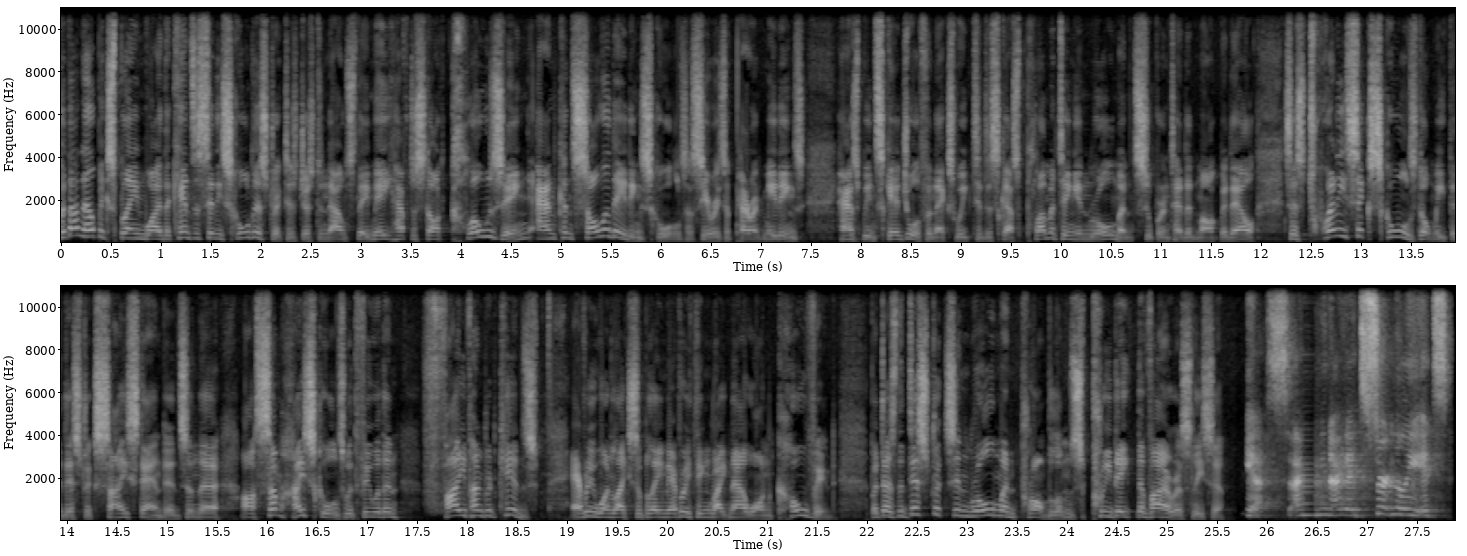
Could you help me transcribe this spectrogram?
Could that help explain why the Kansas City School District has just announced they may have to start closing and consolidating schools? A series of parent meetings has been scheduled for next week to discuss plummeting enrollment. Superintendent Mark Bedell says 26 schools don't meet the district's size standards, and there are some high schools schools with fewer than 500 kids. Everyone likes to blame everything right now on COVID. But does the district's enrollment problems predate the virus, Lisa? Yes. I mean, I, it's certainly it's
